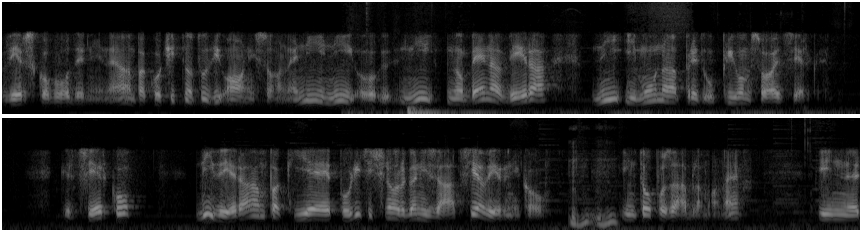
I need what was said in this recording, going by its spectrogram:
versko vodeni, ne? ampak očitno tudi oni so. Ne? Ni, ni, o, ni nobena vera ni imuna pred vplivom svoje cerkve. Ker cerkev ni vera, ampak je politična organizacija vernikov. In to pozabljamo. Ne? In eh,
